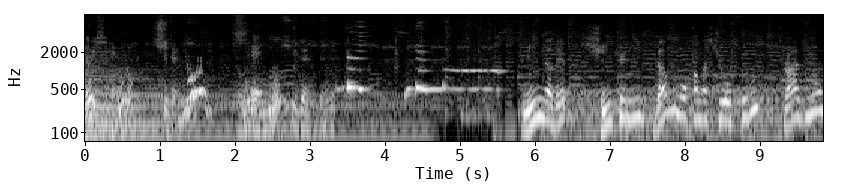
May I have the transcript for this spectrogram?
ドイ・シデンの？シデン。のシデンの？シデン。みんなで真剣にダムの話をするラジオ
